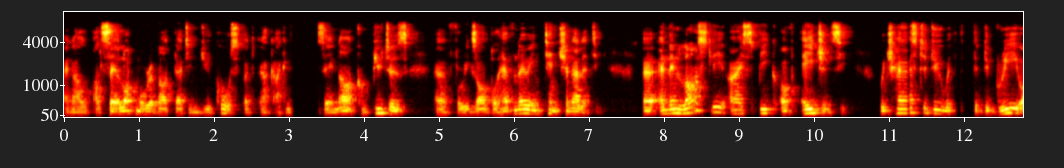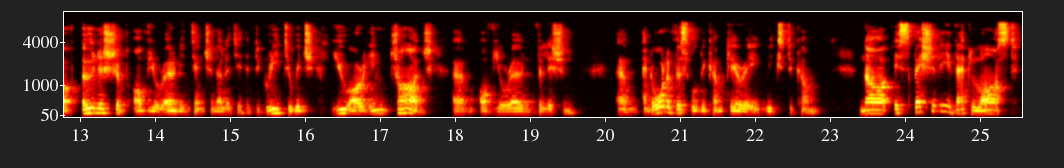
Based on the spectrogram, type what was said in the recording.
and I'll, I'll say a lot more about that in due course, but I, I can say now computers, uh, for example, have no intentionality. Uh, and then lastly, I speak of agency which has to do with the degree of ownership of your own intentionality, the degree to which you are in charge um, of your own volition. Um, and all of this will become clearer in weeks to come. Now, especially that last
